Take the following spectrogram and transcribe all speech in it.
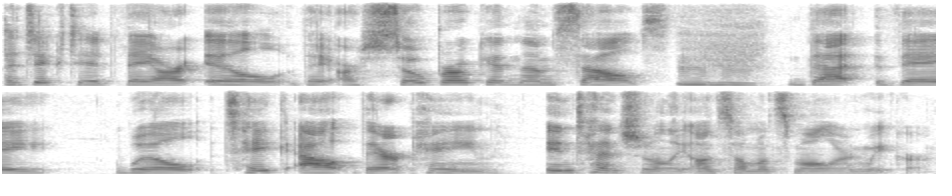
addicted, they are ill, they are so broken themselves mm-hmm. that they will take out their pain intentionally on someone smaller and weaker.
